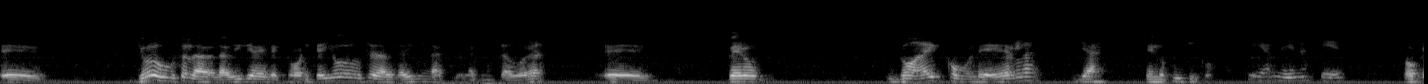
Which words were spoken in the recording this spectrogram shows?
Eh, yo uso la, la, Biblia electrónica, yo uso la, Biblia en la, computadora, eh, pero no hay como leerla ya en lo físico. Sí, amén, así es. Ok.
